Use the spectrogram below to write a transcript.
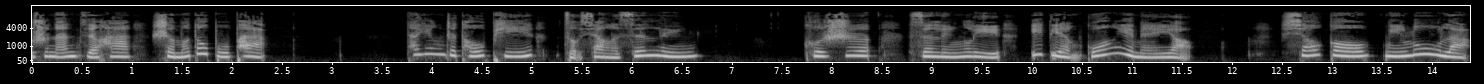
是男子汉，什么都不怕。”他硬着头皮走向了森林。可是森林里一点光也没有，小狗迷路了。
